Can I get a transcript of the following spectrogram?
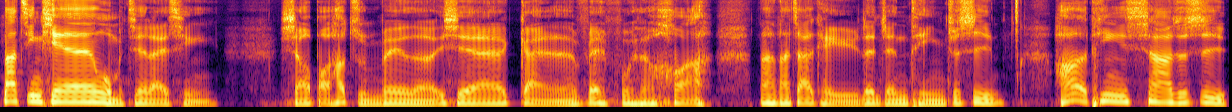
那今天我们接下来请小宝，他准备了一些感人肺腑的话，那大家可以认真听，就是好好听一下，就是。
